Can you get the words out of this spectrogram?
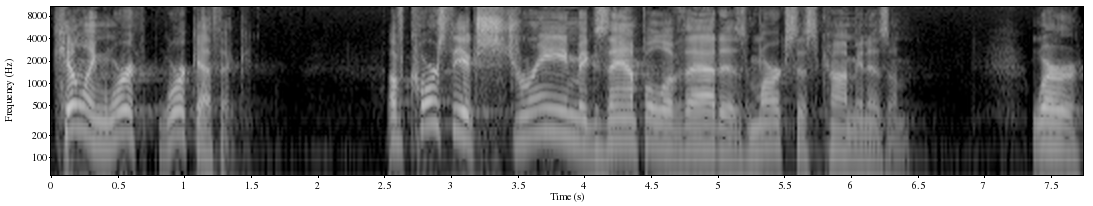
killing work, work ethic. Of course, the extreme example of that is Marxist communism, where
